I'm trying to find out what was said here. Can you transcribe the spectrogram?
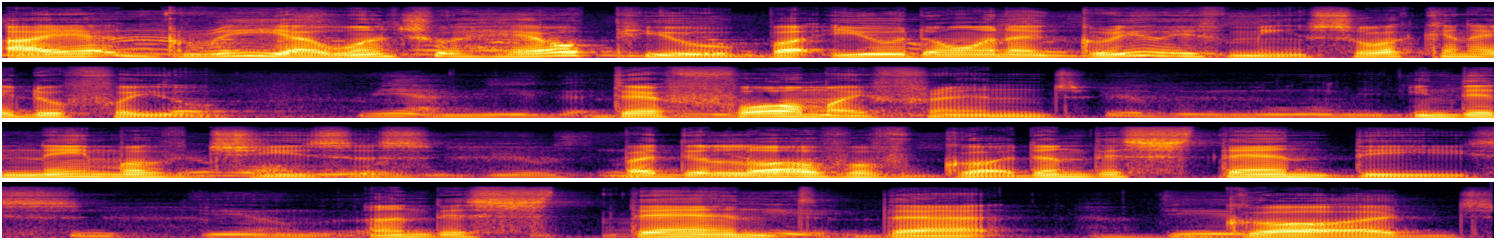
I agree, I want to help you, but you don't want to agree with me, so what can I do for you? Therefore, my friend, in the name of Jesus, by the love of God, understand this. Understand that God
